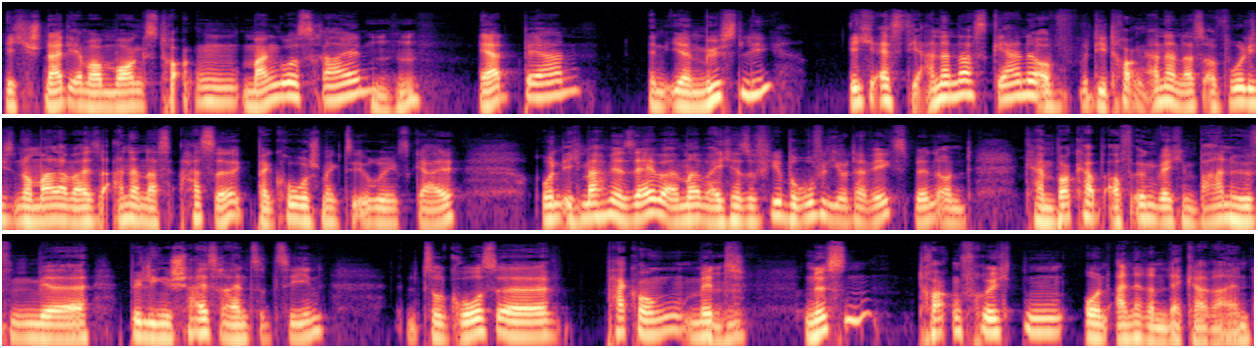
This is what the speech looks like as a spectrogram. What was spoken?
ich schneide ihr mal morgens trocken Mangos rein, Mhm. Erdbeeren in ihr Müsli. Ich esse die Ananas gerne, ob, die trocken Ananas, obwohl ich normalerweise Ananas hasse. Bei Koro schmeckt sie übrigens geil. Und ich mache mir selber immer, weil ich ja so viel beruflich unterwegs bin und keinen Bock habe, auf irgendwelchen Bahnhöfen mir billigen Scheiß reinzuziehen, so große Packungen mit Nüssen, Trockenfrüchten und anderen Leckereien.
